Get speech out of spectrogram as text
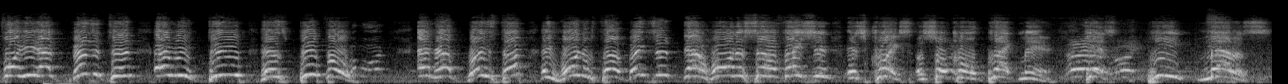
For he hath visited and redeemed his people. And hath raised up a horn of salvation. That horn of salvation is Christ, a so-called black man. Yes, he matters.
